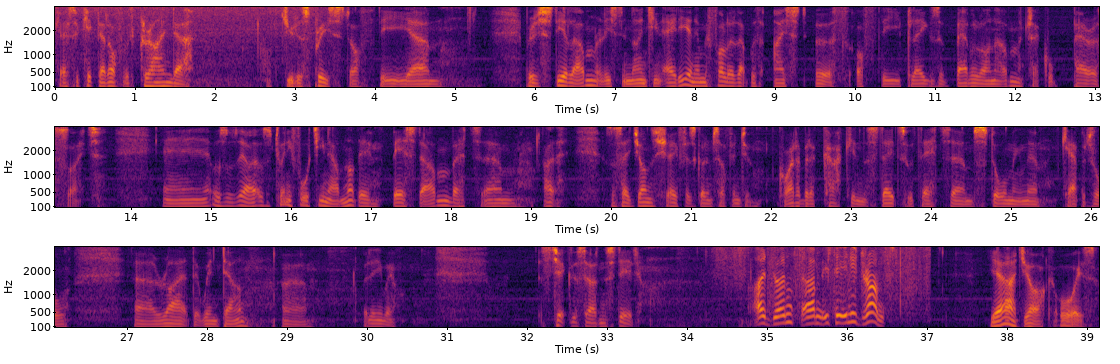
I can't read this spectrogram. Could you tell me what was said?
Okay, so kick that off with Grinder of Judas Priest off the um, British Steel album released in 1980, and then we followed up with Iced Earth off the Plagues of Babylon album, a track called Parasite. And it was yeah, it was a 2014 album, not their best album, but um, I, as I say, John Schaefer's got himself into quite a bit of cuck in the states with that um, storming the Capitol uh, riot that went down. Um, but anyway, let's check this out instead. I don't. Um, is there any drums? Yeah, Jock, always.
